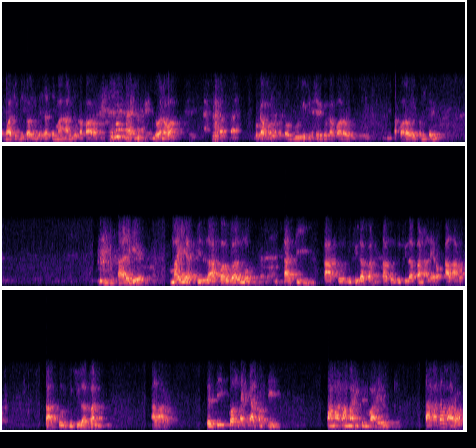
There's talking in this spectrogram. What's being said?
Semua wajib bisa semahan buka paroh. Dua apa? Buka paroh atau bisa buka paroh. Buka paroh itu penting. Ada dia. Mayyadillah bahwal tadi. 178 178 al al araf 178 al araf jadi konteksnya persis. Sama-sama izin wa'il sama-sama roh.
